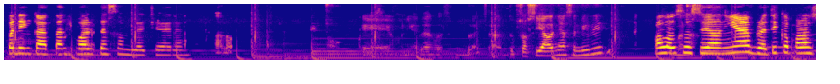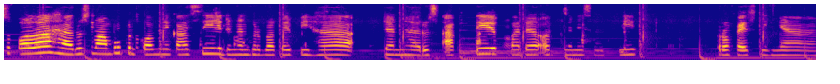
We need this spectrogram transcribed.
peningkatan kualitas pembelajaran. Kalau Oke, meningkatkan kualitas pembelajaran. Untuk sosialnya sendiri kalau Gimana? sosialnya berarti kepala sekolah harus mampu berkomunikasi dengan berbagai pihak dan harus aktif pada organisasi profesinya.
